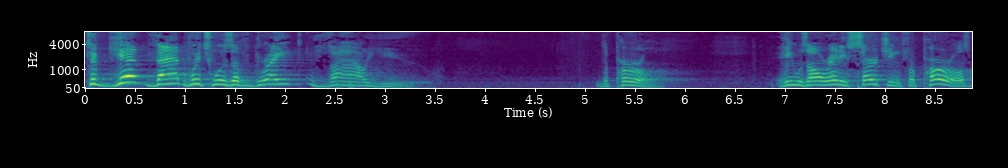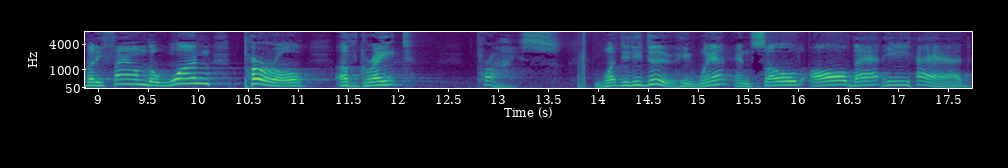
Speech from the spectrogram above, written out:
to get that which was of great value the pearl. He was already searching for pearls, but he found the one pearl of great price. What did he do? He went and sold all that he had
